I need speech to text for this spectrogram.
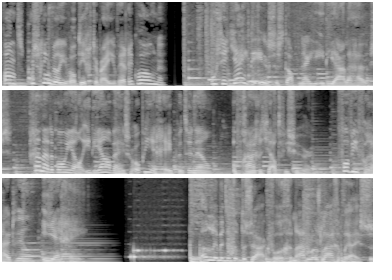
Want misschien wil je wel dichter bij je werk wonen. Hoe zet jij de eerste stap naar je ideale huis? Ga naar de Woonjaal Ideaalwijzer op ing.nl. Of vraag het je adviseur. Voor wie vooruit wil, ING. Unlimited op de zaak voor een genadeloos lage prijs.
